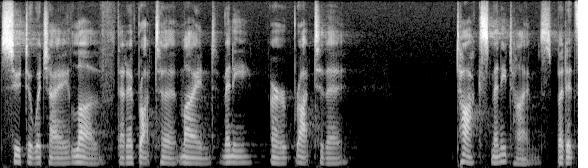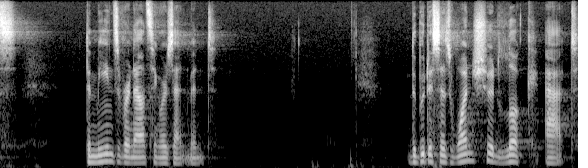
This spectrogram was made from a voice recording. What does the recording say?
sutta which I love that I've brought to mind many, or brought to the talks many times, but it's the means of renouncing resentment. The Buddha says one should look at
